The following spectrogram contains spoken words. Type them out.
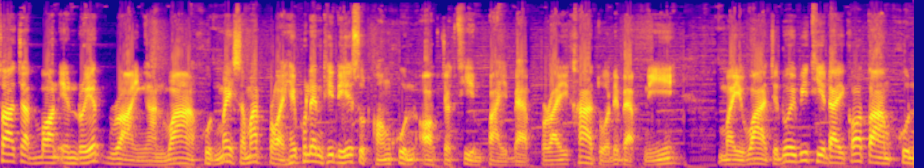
ซาจัดบอลเอ็นเรสรายงานว่าคุณไม่สามารถปล่อยให้ผู้เล่นที่ดีที่สุดของคุณออกจากทีมไปแบบไร้ค่าตัวได้แบบนี้ ไม่ว่าจะด้วยวิธีใดก็ตามคุณ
